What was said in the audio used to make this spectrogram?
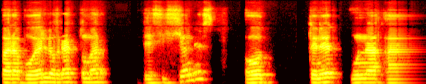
para poder lograr tomar decisiones o tener una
